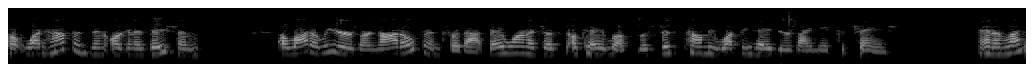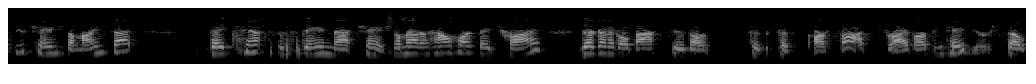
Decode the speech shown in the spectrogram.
But what happens in organizations, a lot of leaders are not open for that. They want to just, okay, look, let's just tell me what behaviors I need to change. And unless you change the mindset, they can't sustain that change. No matter how hard they try, they're going to go back to the to because our thoughts drive our behaviors. So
